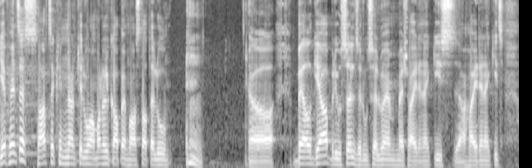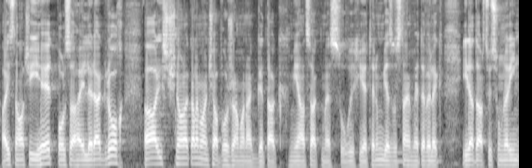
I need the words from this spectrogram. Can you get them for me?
Եվ հենց այս հարցը քննարկելու համար էլ կապ եմ հաստատելու Բելգիա, Բրյուսել զրուցելու եմ մեր հայրենակից հայրենակից Արիս Նալչիի հետ, Պոլսահայ լրագրող։ Արիս, շնորհակալ եմ անչափ որ ժամանակ գտակ միացակ մեզ ուղիղ եթերում։ Ես վստահ եմ հետևել եք իրադարձություններին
